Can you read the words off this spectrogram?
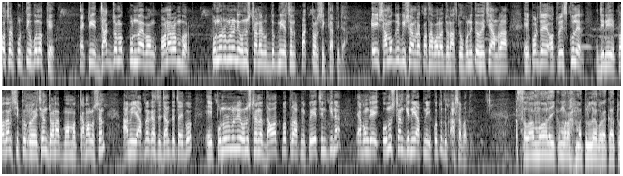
বছর পূর্তি উপলক্ষে একটি জাঁকজমকপূর্ণ এবং অনাড়ম্বর পুনর্মিলনী অনুষ্ঠানের উদ্যোগ নিয়েছেন প্রাক্তন শিক্ষার্থীরা। এই সামগ্রিক বিষয়ে আমরা কথা বলার জন্য আজকে উপনীত হয়েছি। আমরা এই পর্যায়ে অত্র স্কুলের যিনি প্রধান শিক্ষক রয়েছেন, জনাব মোহাম্মদ কামাল হোসেন। আমি আপনার কাছে জানতে চাইব, এই পুনর্মিলনী অনুষ্ঠানের দাওয়াতপত্র আপনি পেয়েছেন কিনা এবং এই অনুষ্ঠানকে নিয়ে আপনি কতটুকু আশাবাদী? আসসালামু আলাইকুম রহমতুল্লাহ বরাকাতু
